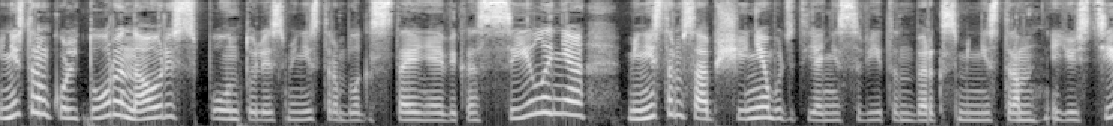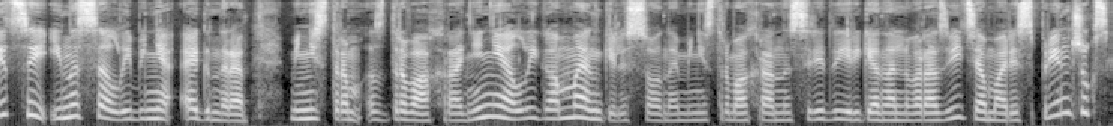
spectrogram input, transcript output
министром культуры Наурис Пунтулис, министром благосостояния Эвика Силиня, министром сообщения будет Янис Витенбергс, министром юстиции Инесе Либиня-Эгнере, министром здравоохранения Лига Менгельсона, министром охраны среды и регионального развития Марис Принджукс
